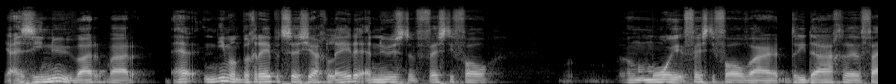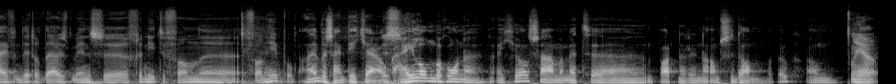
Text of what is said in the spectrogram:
Ja, en zie nu, waar, waar niemand begreep het zes jaar geleden. En nu is het een festival een mooi festival waar drie dagen 35.000 mensen genieten van, uh, van hip-hop. We zijn dit jaar dus, ook Eiland begonnen, weet je wel, samen met uh, een partner in Amsterdam. Wat ook gewoon ja.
